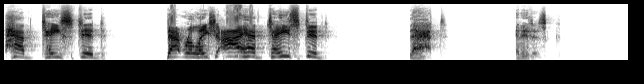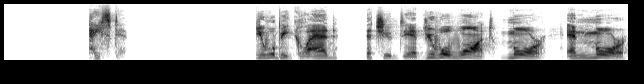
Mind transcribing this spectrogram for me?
have tasted that relation. I have tasted that, and it is good. Taste it. You will be glad that you did. You will want more and more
